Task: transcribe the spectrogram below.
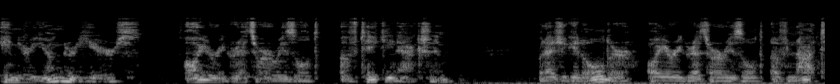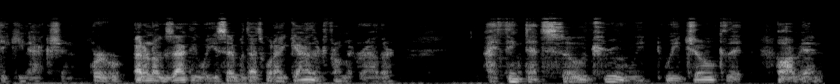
In your younger years, all your regrets are a result of taking action. But as you get older, all your regrets are a result of not taking action. Or I don't know exactly what you said, but that's what I gathered from it rather. I think that's so true. We we joke that oh man,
